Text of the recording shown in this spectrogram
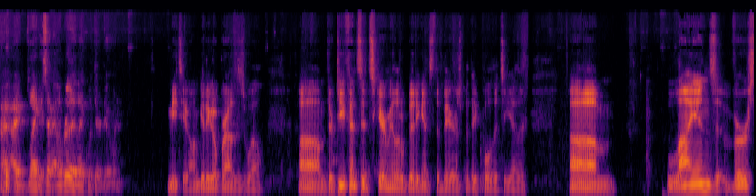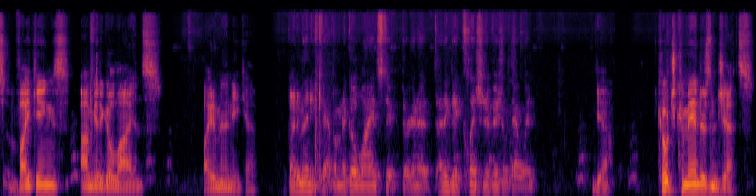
I, I like I said, I really like what they're doing. Me too. I'm going to go Browns as well. Um, their defense did scare me a little bit against the Bears, but they pulled it together. Um, Lions versus Vikings. I'm going to go Lions. Bite them in the kneecap. Bite them in the kneecap. I'm going to go Lions too. They're going to, I think they clinch the division with that win. Yeah. Coach Commanders and Jets.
